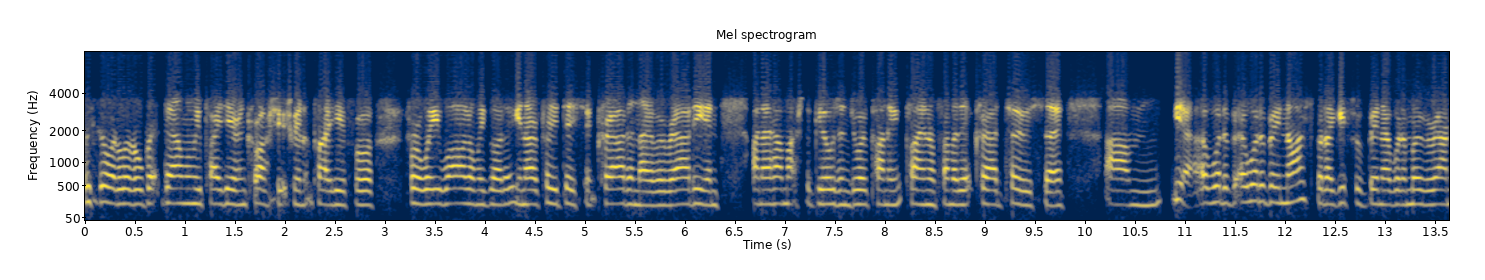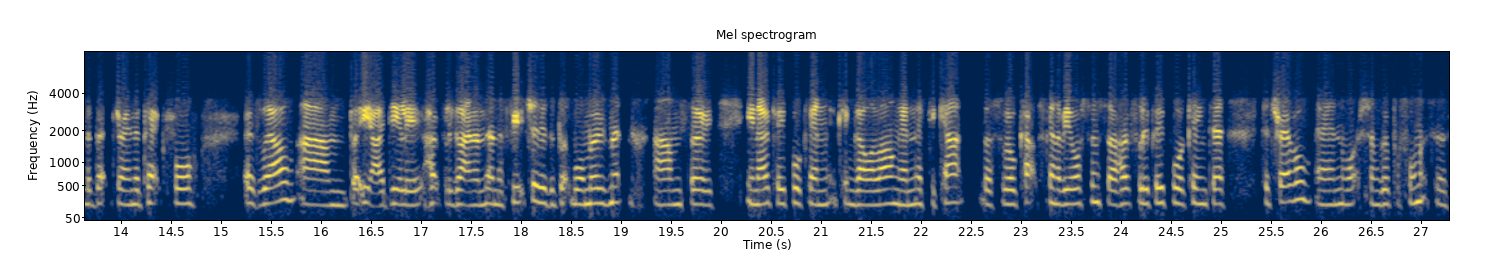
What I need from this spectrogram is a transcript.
we saw it a little bit down when we played here in Christchurch. We didn't play here for for a wee while, and we got a you know a pretty decent crowd, and they were rowdy. And I know how much the girls enjoy playing playing in front of that crowd too. So, um, yeah, it would have it would have been nice, but I guess we've been able to move around a bit during the Pac Four as well. Um, but yeah, ideally, hopefully going in, in, the future, there's a bit more movement. Um, so, you know, people can, can go along. And if you can't, this World Cup's going to be awesome. So hopefully people are keen to, to travel and watch some good performances.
